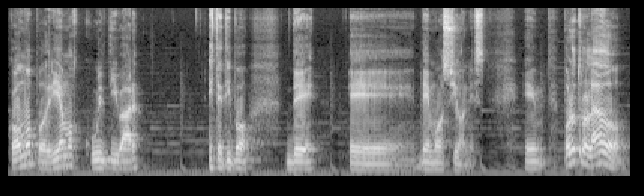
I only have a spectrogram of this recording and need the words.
¿Cómo podríamos cultivar este tipo de, eh, emociones? Eh, por otro lado,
